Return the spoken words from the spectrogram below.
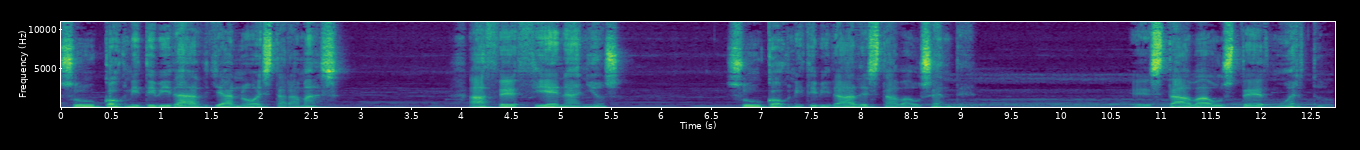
su cognitividad ya no estará más. Hace cien años, su cognitividad estaba ausente. ¿Estaba usted muerto?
